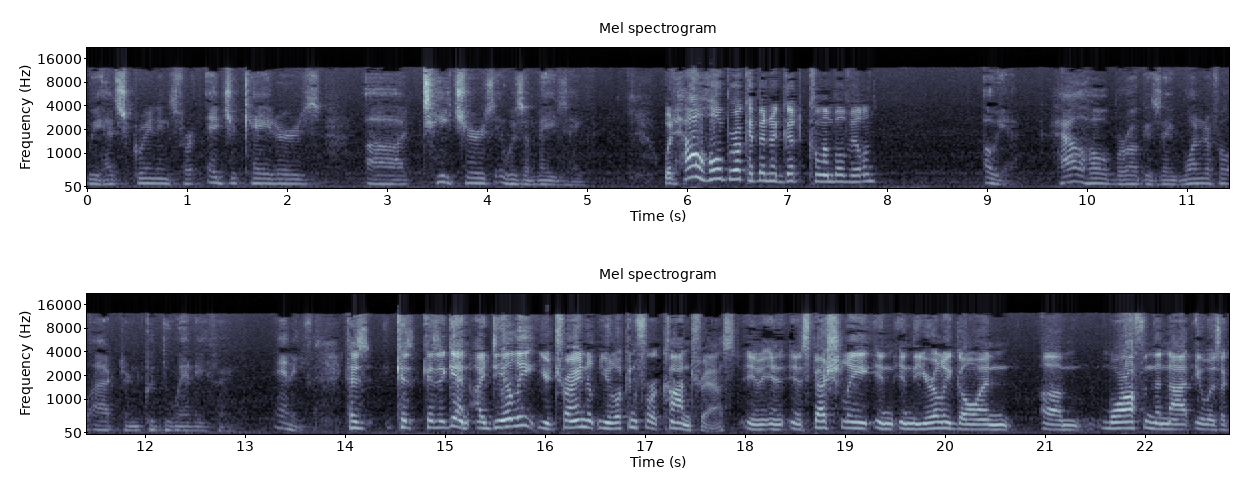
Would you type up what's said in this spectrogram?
We had screenings for educators, uh, teachers. It was amazing. Would Hal Holbrook have been a good Columbo villain? Oh, yeah. Hal Holbrook is a wonderful actor and could do anything. Anything. Because because again, ideally, you're trying to you're looking for a contrast, in, in, especially in, in the early going. Um, more often than not, it was a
